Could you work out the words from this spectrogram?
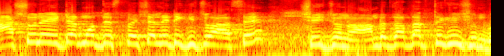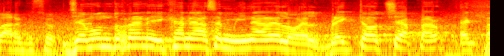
আসলে এটার মধ্যে স্পেশালিটি কিছু আছে সেই জন্য আমরা দাদার থেকেই শুনব আরও কিছু। যেমন ধরেন এখানে আছে মিনারেল অয়েল ব্রেকটা হচ্ছে আপনার এক-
